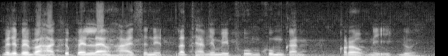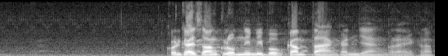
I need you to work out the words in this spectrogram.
ไม่ได้เป็นพาหะคือเป็นแล้วหายสนิทและแถมยังมีภูมิคุ้มกันโรคนี้อีกด้วย คนไข้สองกลุ่มนี้มีบุพกรรมต่างกันอย่างไรครับ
